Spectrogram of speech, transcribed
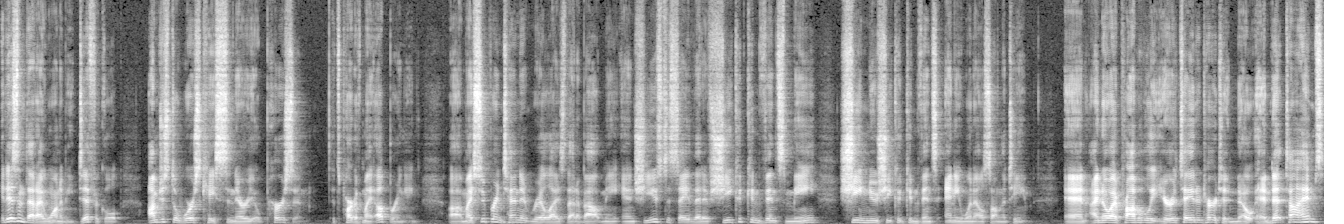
It isn't that I want to be difficult, I'm just a worst case scenario person. It's part of my upbringing. Uh, my superintendent realized that about me, and she used to say that if she could convince me, she knew she could convince anyone else on the team. And I know I probably irritated her to no end at times,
